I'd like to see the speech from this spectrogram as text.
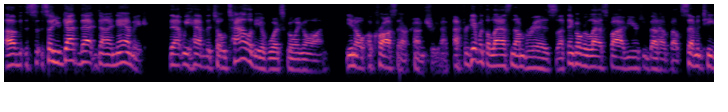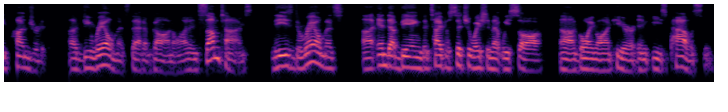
Um, so, so you've got that dynamic that we have the totality of what's going on, you know, across our country. I, I forget what the last number is. I think over the last five years, we've got to have about 1,700 uh, derailments that have gone on. And sometimes these derailments uh, end up being the type of situation that we saw uh, going on here in East Palestine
